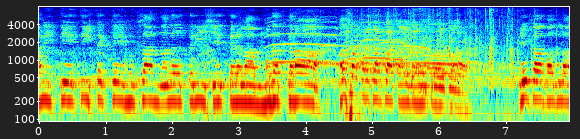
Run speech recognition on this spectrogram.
आणि तेहतीस टक्के नुकसान झालं तरी शेतकऱ्याला मदत करा. अशा प्रकारचा कायदा मित्र होता. एका बाजूला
